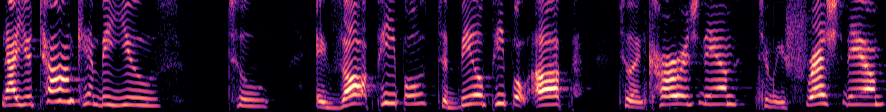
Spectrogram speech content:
Now, your tongue can be used to exalt people, to build people up, to encourage them, to refresh them,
